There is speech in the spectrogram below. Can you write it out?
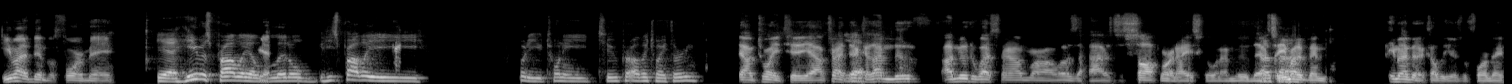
He might have been before me. Yeah, he was probably a Yeah. little. He's probably what are you? Twenty two, probably twenty three. Yeah, I'm 22. Yeah, I'm trying to Yeah. because I moved. I moved to Western Albemarle. What was? I was a sophomore in high school when I moved there. So he might have been. He might have been a couple years before me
